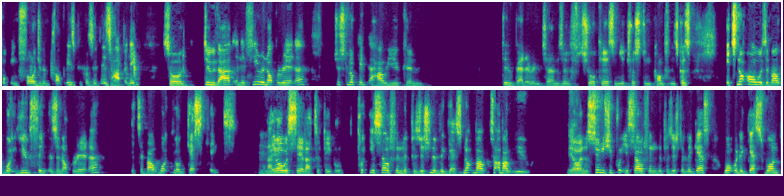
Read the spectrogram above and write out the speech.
booking fraudulent properties because it is happening. So do that. And if you're an operator, just look into how you can do better in terms of showcasing your trust and confidence because it's not always about what you think as an operator it's about what your guest thinks mm-hmm. and i mm-hmm. always say that to people put yourself in the position of the guest not about not about you. You know and as soon as you put yourself in the position of the guest what would a guest want?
